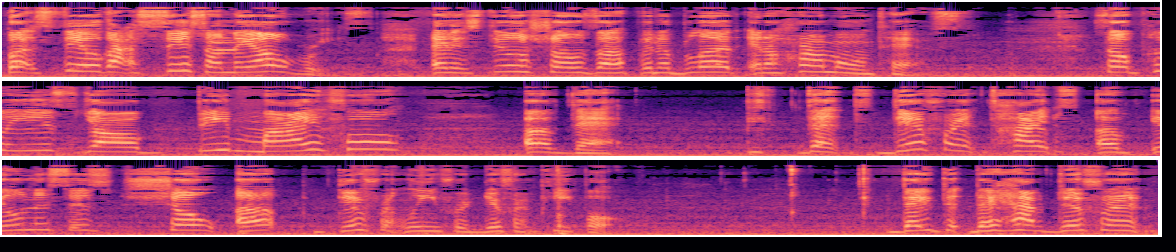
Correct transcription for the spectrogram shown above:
but still got cysts on the ovaries. And it still shows up in a blood and a hormone test. So please, y'all, be mindful of that that different types of illnesses show up differently for different people. They they have different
